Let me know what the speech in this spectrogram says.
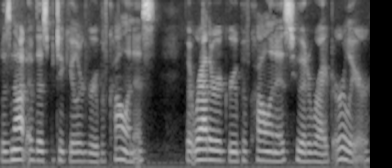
was not of this particular group of colonists, but rather a group of colonists who had arrived earlier.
